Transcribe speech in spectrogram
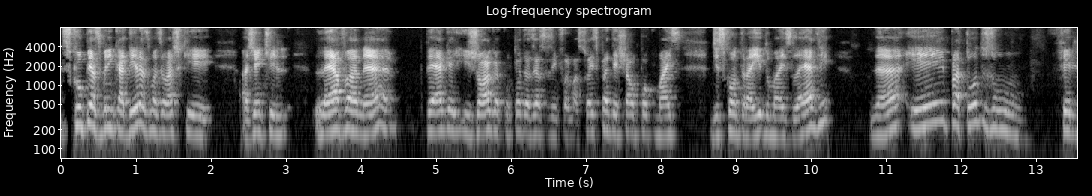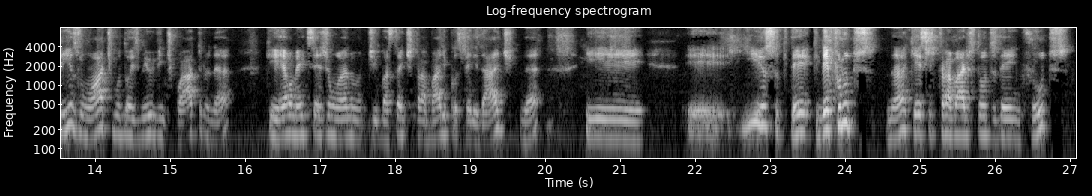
Desculpe as brincadeiras, mas eu acho que a gente leva, né, pega e joga com todas essas informações para deixar um pouco mais descontraído, mais leve, né? E para todos um feliz, um ótimo 2024, né? Que realmente seja um ano de bastante trabalho e prosperidade, né? E, e, e isso, que dê, que dê frutos, né? Que esses trabalhos todos deem frutos.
